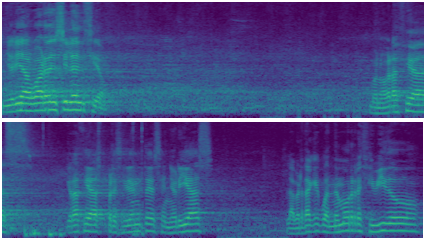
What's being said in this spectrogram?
Señorías, guarden silencio. Bueno, gracias, gracias, presidente, señorías. La verdad que cuando hemos recibido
